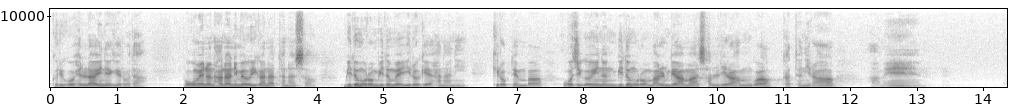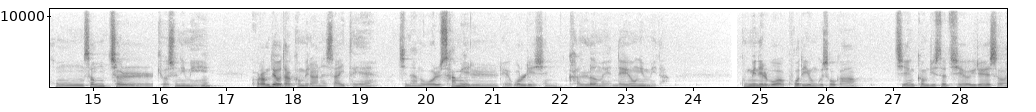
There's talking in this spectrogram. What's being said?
그리고 헬라인에게로다. 복음에는 하나님의 의가 나타나서 믿음으로 믿음에 이르게 하나니 기록된 바 오직 의인은 믿음으로 말미암아 살리라 함과 같으니라. 아멘. 홍성철 교수님이 코람데오닷컴이라는 사이트에 지난 5월 3일에 올리신 칼럼의 내용입니다. 국민일보와 코디 연구소가 지앤컴 리서치에 의뢰해서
